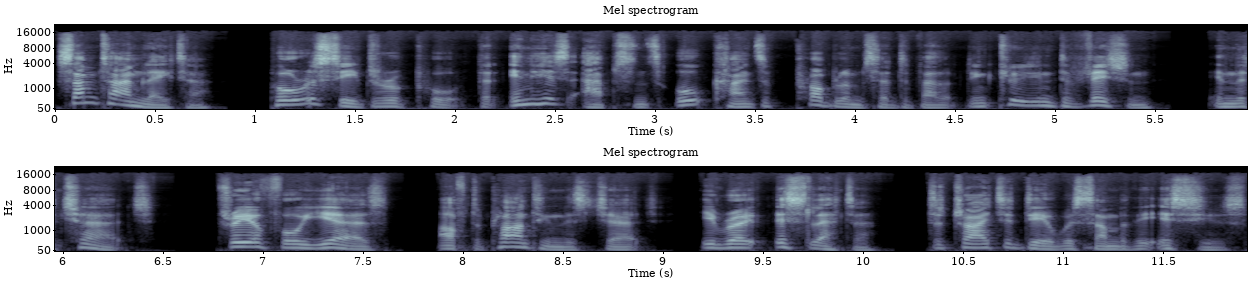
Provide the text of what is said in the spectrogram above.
Some time later, Paul received a report that in his absence all kinds of problems had developed, including division in the church. Three or four years after planting this church, he wrote this letter to try to deal with some of the issues.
